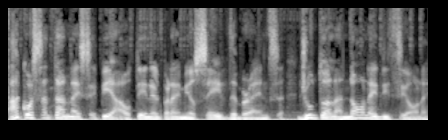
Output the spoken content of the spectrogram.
Acqua Sant'Anna SPA ottiene il premio Save the Brands, giunto alla nona edizione,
